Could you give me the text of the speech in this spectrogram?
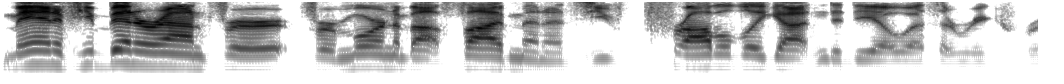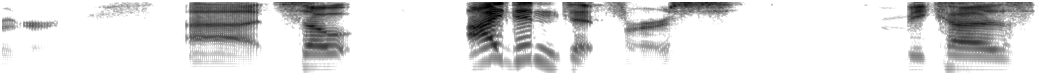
man, if you've been around for for more than about five minutes, you've probably gotten to deal with a recruiter. Uh, so I didn't at first because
